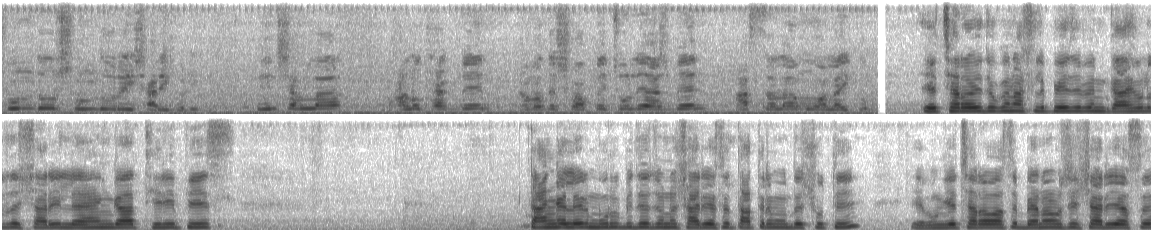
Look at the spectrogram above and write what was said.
সুন্দর সুন্দর এই শাড়িগুলি। ইনশাল্লাহ ভালো থাকবেন, আমাদের শপে চলে আসবেন। আসসালামু আলাইকুম। এছাড়াও এই দোকান আসলে পেয়ে যাবেন গায়ে হলুদের শাড়ি, লেহেঙ্গা থ্রি পিস টাঙ্গাইলের মুরব্বীদের জন্য শাড়ি আছে তাঁতের মধ্যে সুতি এবং এছাড়াও আছে বেনারসি শাড়ি আছে।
